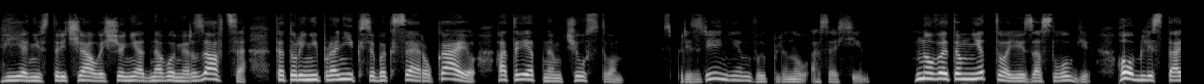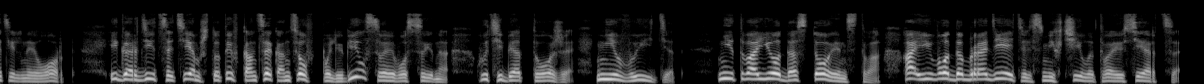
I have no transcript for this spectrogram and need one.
Я не встречал еще ни одного мерзавца, который не проникся бы к сэру Каю ответным чувством. С презрением выплюнул ассасин. Но в этом нет твоей заслуги, о блистательный лорд. И гордиться тем, что ты в конце концов полюбил своего сына, у тебя тоже не выйдет. Не твое достоинство, а его добродетель смягчила твое сердце.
